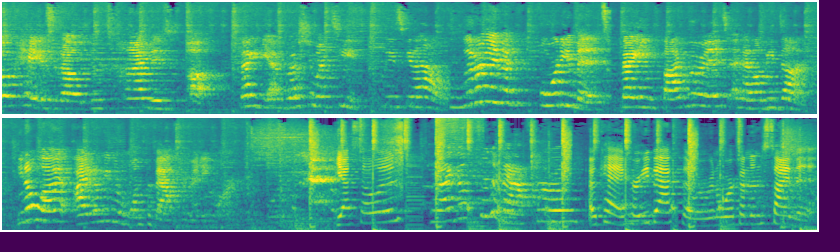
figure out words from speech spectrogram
Okay, Isabel, your time is up. Maggie, I'm brushing my teeth. Get out. It's literally been 40 minutes. Maggie, five more minutes and then I'll be done. You know what? I don't even want the bathroom anymore. Yes, Ellen? Can I go to the bathroom? Okay, hurry back though. We're gonna work on an assignment.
